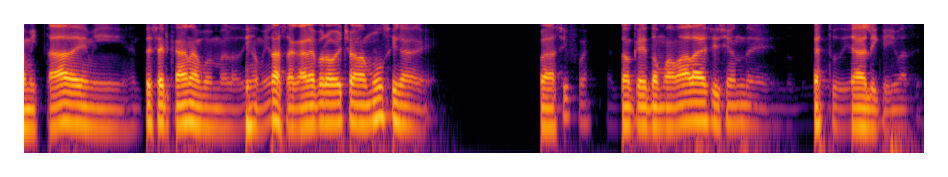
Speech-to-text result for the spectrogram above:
amistades, mi gente cercana, pues me lo dijo, mira, sacarle provecho a la música. Pues así fue. Lo que tomaba la decisión de dónde iba a estudiar y qué iba a hacer.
